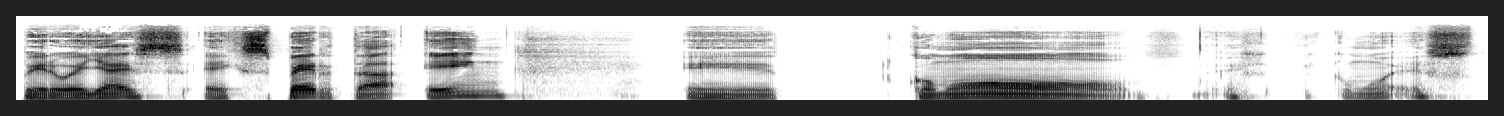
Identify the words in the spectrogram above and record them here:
pero ella es experta en eh, cómo, cómo es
